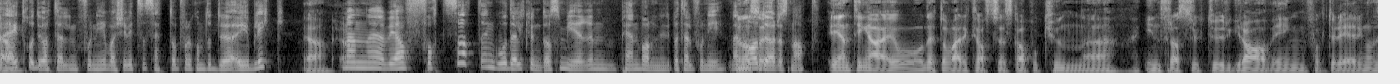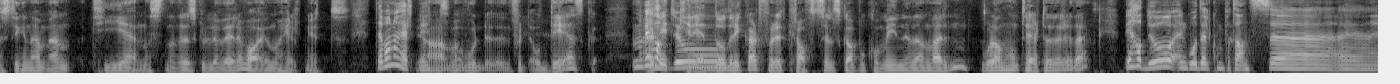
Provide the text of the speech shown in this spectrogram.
jeg trodde jo at telefoni var ikke vits å sette opp, for det kom til å dø øyeblikk. Ja. Men uh, vi har fortsatt en god del kunder som gir en pen båndlinje på telefoni. Men, Men nå altså- dør det snart. Én ting er jo dette å være kraftselskap og kunne infrastruktur, graving, fakturering og disse tingene, men tjenestene dere skulle levere, var jo noe helt nytt. Det var noe helt nytt. Ja, hvor, for, og det skal, er jo litt kred, og Rikard, for et kraftselskap å komme inn i den verden. Hvordan håndterte dere det? Vi hadde jo en god del kompetanse eh,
